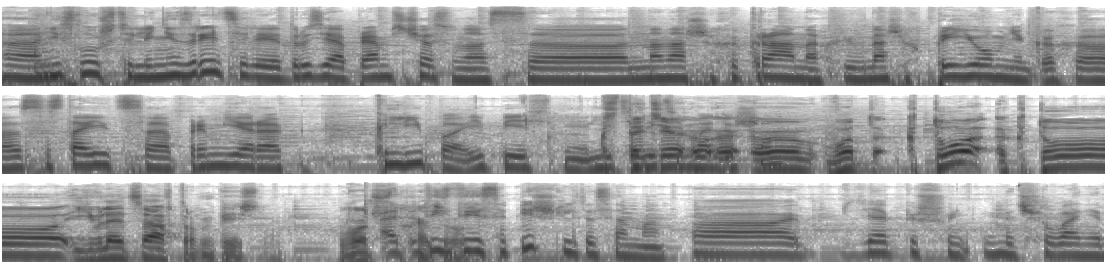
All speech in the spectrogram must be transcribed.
э, ни слушатели, ни зрители. Друзья, прямо сейчас у нас э, на наших экранах и в наших приемниках э, состоится премьера клипа и песни «Лети, Кстати, лети, э, душа». э, вот кто, кто является автором песни? Вот что А ты, хотел. ты сопишешь ли ты сама? А, Я пишу, начала не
